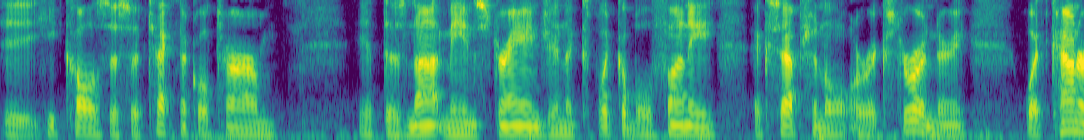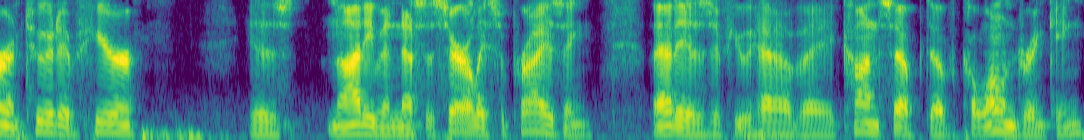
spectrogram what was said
he calls this a technical term. It does not mean strange, inexplicable, funny, exceptional, or extraordinary. What counterintuitive here is not even necessarily surprising. That is, if you have a concept of cologne drinking,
